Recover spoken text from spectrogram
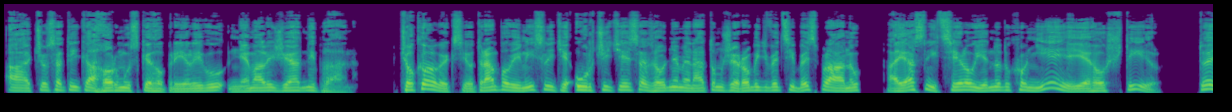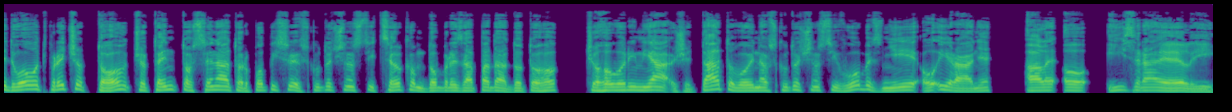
A čo sa týka Hormuzského prielivu, nemali žiadny plán. Čokoľvek si o Trumpovi myslíte, určite sa zhodneme na tom, že robiť veci bez plánu a jasných cieľov jednoducho nie je jeho štýl. To je dôvod, prečo to, čo tento senátor popisuje v skutočnosti celkom dobre zapadá do toho, čo hovorím ja, že táto vojna v skutočnosti vôbec nie je o Iráne, ale o Izraeli.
